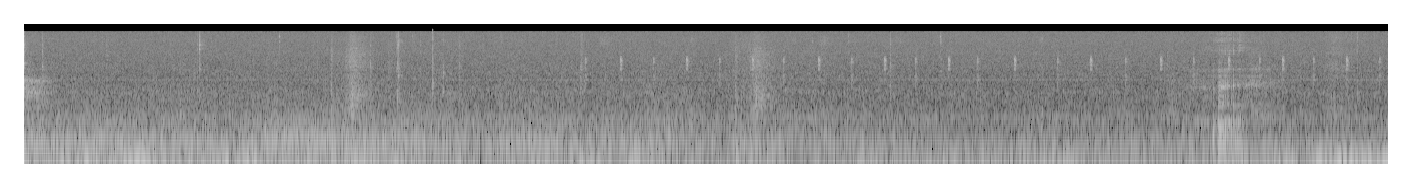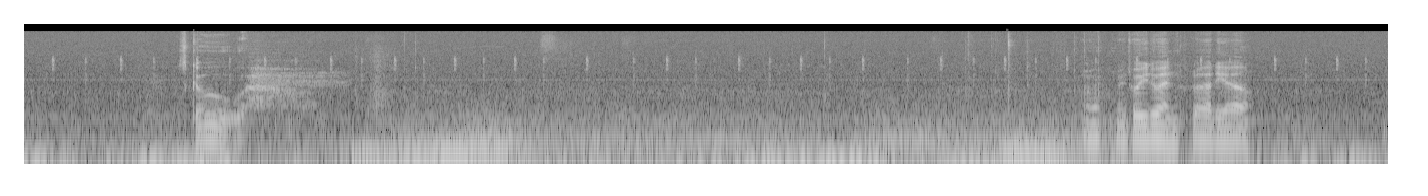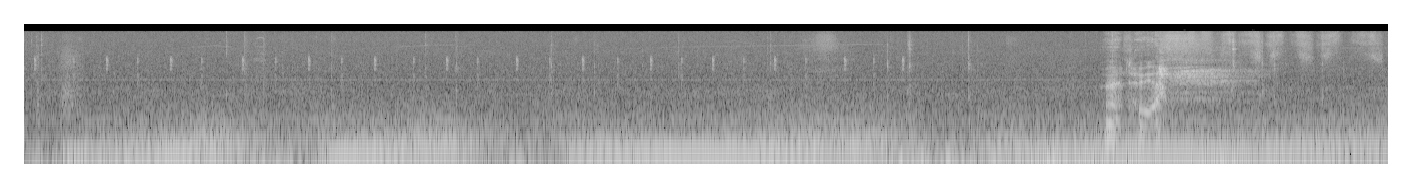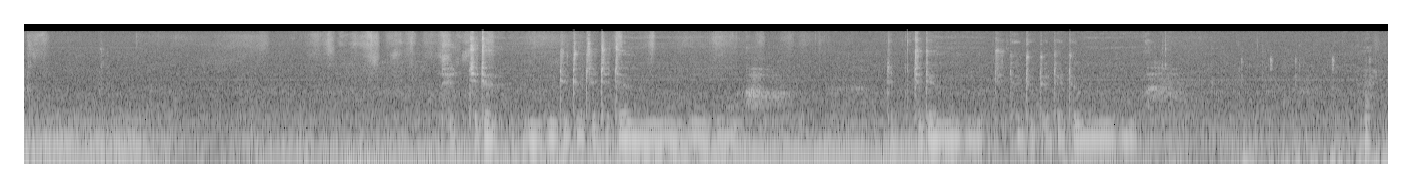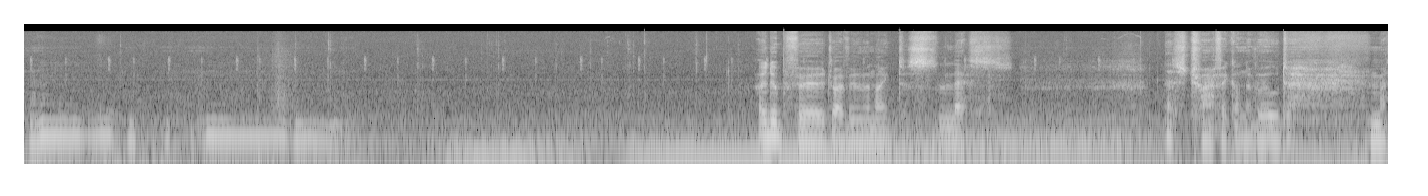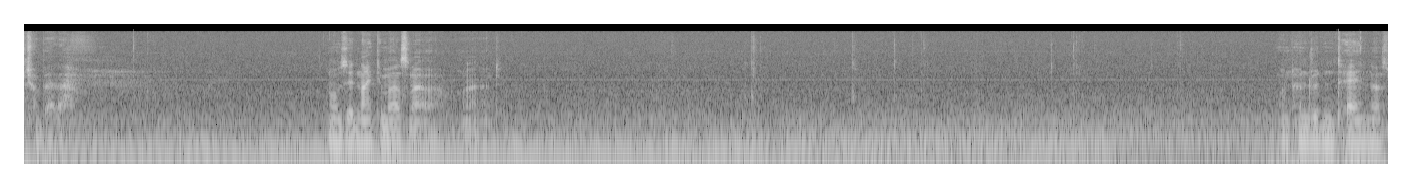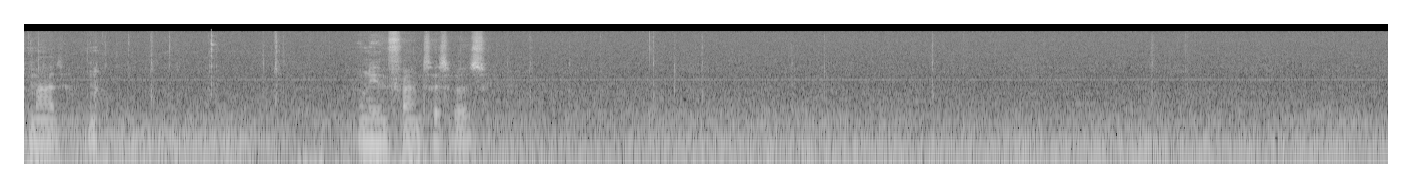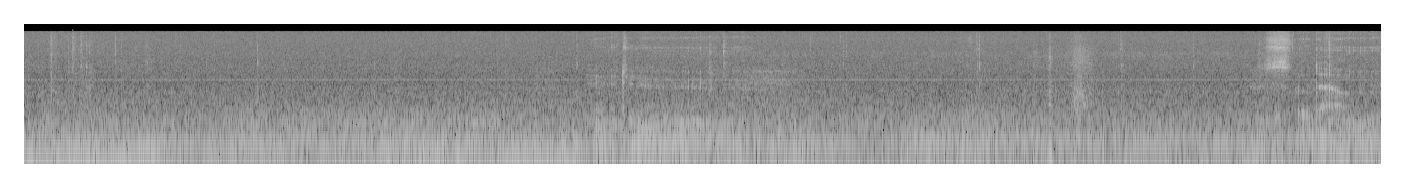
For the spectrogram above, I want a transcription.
what are you doing? Bloody hell. Right, here we are. Do-do-do, do-do-do-do-do. Do-do-do, do-do-do-do-do. I do prefer driving in the night. There's less less traffic on the road. Much better. Or was it 90 miles an hour? Right. One hundred and ten, that's mad. Only in France, I suppose. Slow down.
